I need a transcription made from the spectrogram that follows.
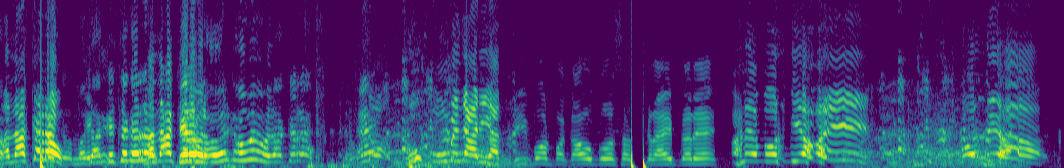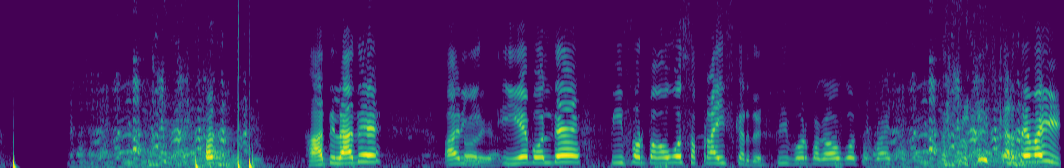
मज़ाक कर रहा हूँ। मज़ाक कैसे कर रहा है? मज़ाक कर रहा हूँ? मज़ाक कर रहा है। धूप मुँह में जा रही है। फॉर पकाओ को सब्सक्राइब करें। अरे बोल दिया भाई। बोल दिया। हाथ हिला दे और ये, ये बोल दे पी फोर पकाओ को सरप्राइज़ कर दे। पी फोर पकाओ को सरप्राइज़ कर दे। सरप्राइज़ कर दे भाई।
